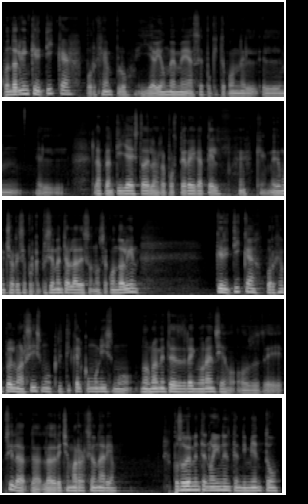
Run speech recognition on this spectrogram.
cuando alguien critica, por ejemplo, y había un meme hace poquito con el, la plantilla esta de la reportera y Gatel, que me dio mucha risa porque precisamente habla de eso, ¿no? O sea, cuando alguien critica, por ejemplo, el marxismo, critica el comunismo, normalmente desde la ignorancia o desde, sí, la, la derecha más reaccionaria, pues obviamente no hay un entendimiento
